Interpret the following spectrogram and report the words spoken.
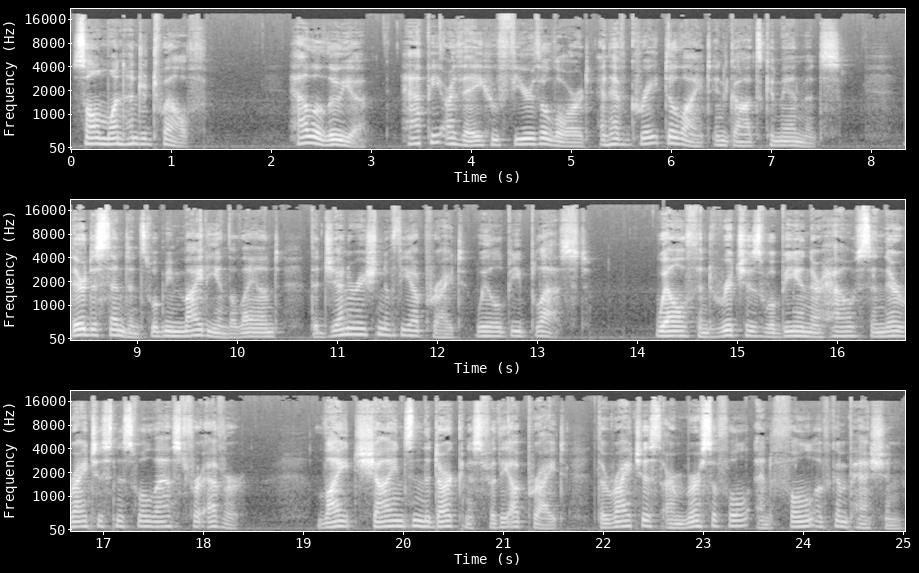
Psalm 112 Hallelujah! Happy are they who fear the Lord and have great delight in God's commandments. Their descendants will be mighty in the land, the generation of the upright will be blessed. Wealth and riches will be in their house, and their righteousness will last forever. Light shines in the darkness for the upright, the righteous are merciful and full of compassion.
